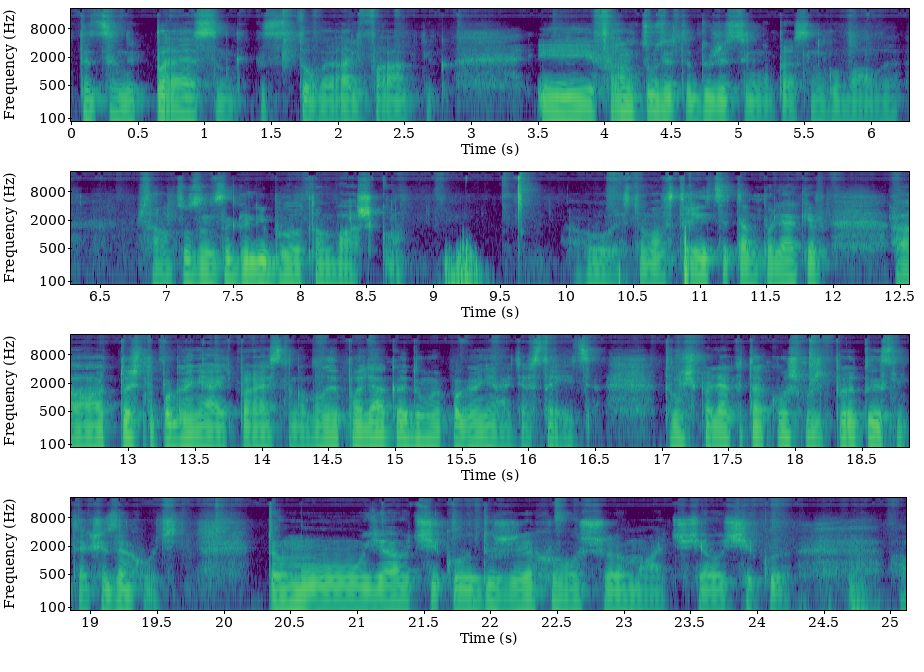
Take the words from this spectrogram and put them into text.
інтенсивний пресинг, як застовує Ральф Ракнік. І французи це дуже сильно пресингували. Французам взагалі було там важко. Ось, там австрійці, там поляків точно поганяють пресингом, але і поляки, я думаю, поганяють австрійців. Тому що поляки також можуть притиснути, якщо захочуть. Тому я очікую дуже хорошого матчу. Я очікую а,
